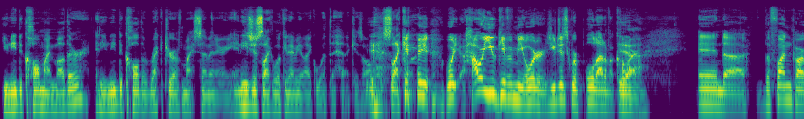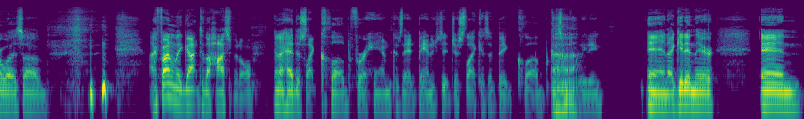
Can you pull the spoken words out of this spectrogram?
you need to call my mother and you need to call the rector of my seminary. And he's just like looking at me like, what the heck is all Yeah. this? Like, what, how are you giving me orders? You just were pulled out of a car. Yeah. And uh, the fun part was uh, I finally got to the hospital and I had this like club for a hand because they had bandaged it just like as a big club because it was Uh-huh. bleeding. And I get in there and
